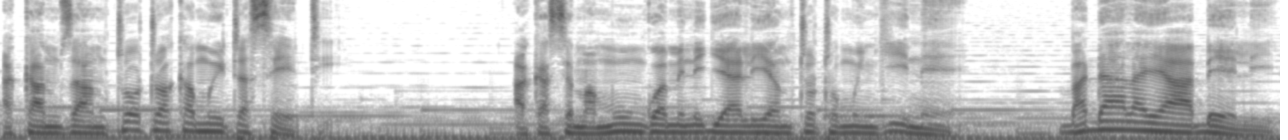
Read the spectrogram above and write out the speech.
akamzaa mtoto akamwita Seti. Akasema, Mungu amenijalia mtoto mwingine badala ya Abeli,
